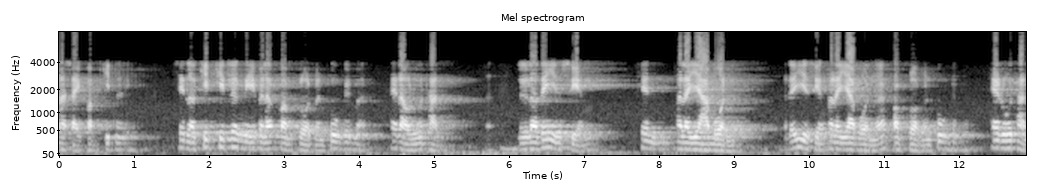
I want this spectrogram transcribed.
อาศัยความคิดนั่นเองเช่นเราคิดคิดเรื่องนี้ไปแล้วความโกรธมันพุ่งขึ้นมา ให้เรารู้ทัน หรือเราได้ยินเสียง เช่นภรรยาบน่นได้ยินเสียงภรรยาบ่นนะความโกรธมันพุ่งขึ้นมาให้รู้ทัน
